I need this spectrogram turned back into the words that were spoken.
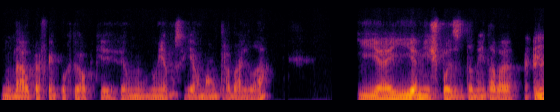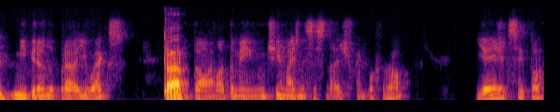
não dava para ficar em Portugal porque eu não, não, ia conseguir arrumar um trabalho lá. E aí a minha esposa também estava migrando para UX, tá. então ela também não tinha mais necessidade de ficar em Portugal. E aí a gente aceitou,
